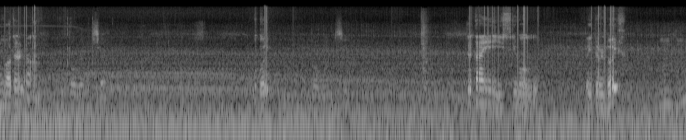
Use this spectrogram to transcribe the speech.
Em Rotterdam. Não tô vendo você. Oi? Tô vendo você. Você tá em Simulator 2? Uhum.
